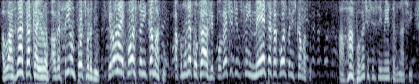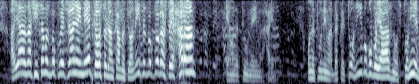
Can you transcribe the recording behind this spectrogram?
Allah zna kakav je rob, ali da se i on potvrdi. Jer onaj ko ostavi kamatu, ako mu neko kaže, povećat će se i metak ako ostaviš kamatu. Aha, povećat će se i metak, znači. A ja, znači, samo zbog povećanja i metka ostavljam kamatu, a nisam zbog toga što je haram, e onda tu ne ima hajra. Onda tu nema, dakle, to nije bogobojaznost, to nije,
